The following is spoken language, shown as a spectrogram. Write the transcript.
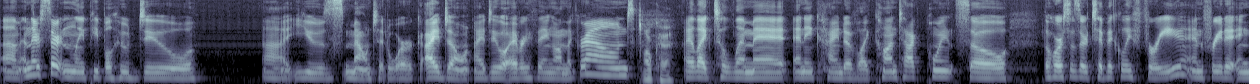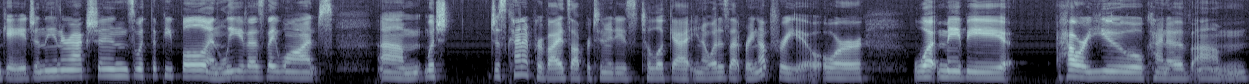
Um, and there's certainly people who do uh, use mounted work. I don't. I do everything on the ground. Okay. I like to limit any kind of like contact points. So the horses are typically free and free to engage in the interactions with the people and leave as they want, um, which just kind of provides opportunities to look at, you know, what does that bring up for you? Or what maybe, how are you kind of, um,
